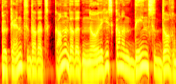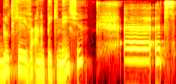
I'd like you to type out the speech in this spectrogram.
bekend dat het kan en dat het nodig is. Kan een Deense dog bloed geven aan een Pekineesje? Eh, het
